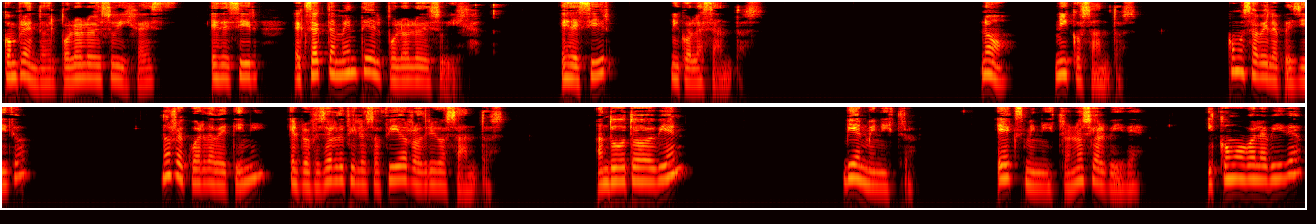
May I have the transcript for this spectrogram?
comprendo, el pololo de su hija, es, es decir, exactamente el pololo de su hija. Es decir, Nicolás Santos. No, Nico Santos. ¿Cómo sabe el apellido? ¿No recuerda Bettini? El profesor de filosofía Rodrigo Santos. ¿Anduvo todo bien? Bien, ministro. Ex ministro, no se olvide. ¿Y cómo va la vida?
